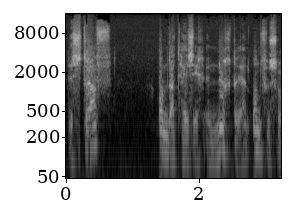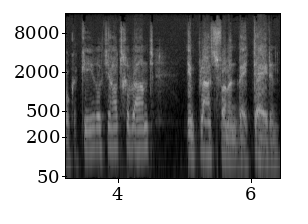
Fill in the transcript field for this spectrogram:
De straf omdat hij zich een nuchter en onverschrokken kereltje had gewaand... in plaats van een bij tijden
